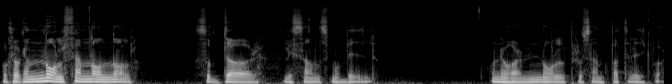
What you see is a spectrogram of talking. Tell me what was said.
Och klockan 05.00 så dör Lisans mobil. Och nu har den 0% batteri kvar.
